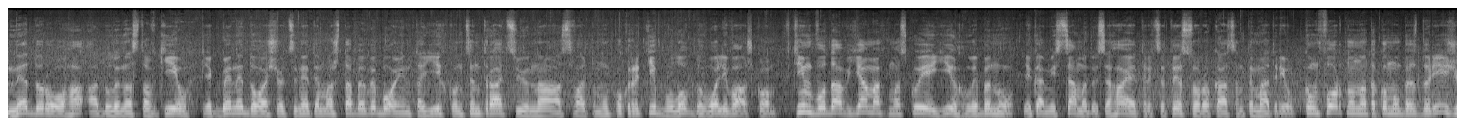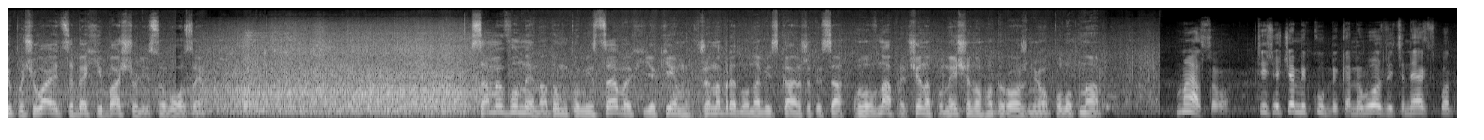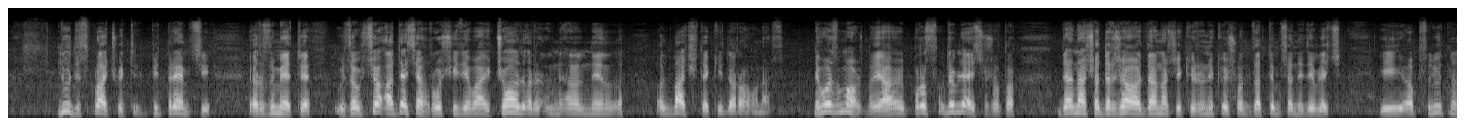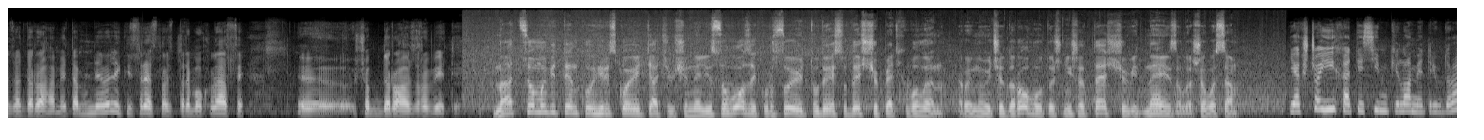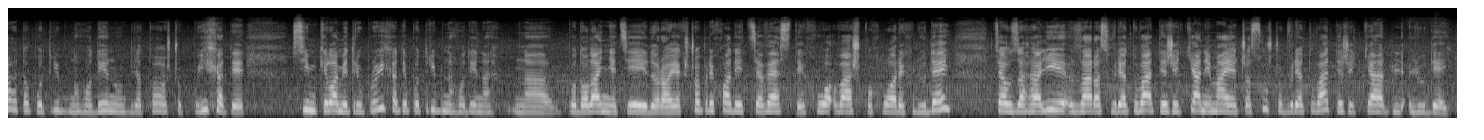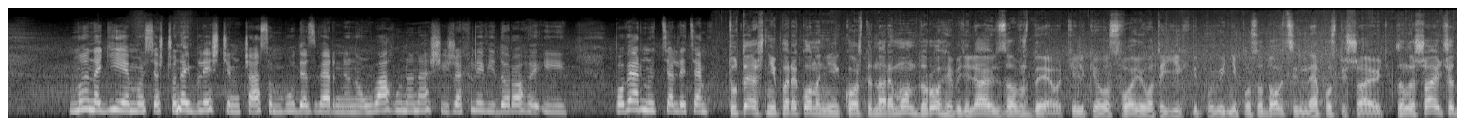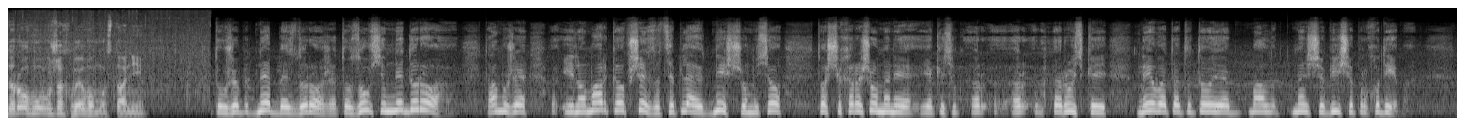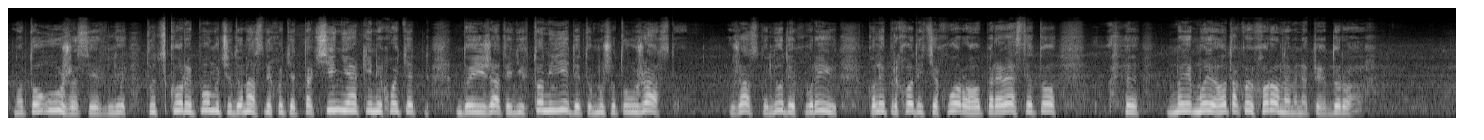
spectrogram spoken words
Не дорога, а долина ставків. Якби не дощ, оцінити масштаби вибоїн та їх концентрацію на асфальтному покритті було б доволі важко. Втім, вода в ямах маскує їх глибину, яка місцями досягає 30-40 сантиметрів. Комфортно на такому бездоріжжю почувають себе хіба що лісовози. Саме вони, на думку місцевих, яким вже набридло навіть скаржитися, головна причина понищеного дорожнього полотна. масово, тисячами кубиками возиться на експорт. Люди сплачують підприємці, розумієте, за все, а десь гроші дівають. Чого не от бачите, які дороги у нас. Невозможно. Я просто дивляюся, що то де наша держава, де наші керівники, що за тим все не дивляться. І абсолютно за дорогами. Там невеликі средства треба вкласти, е, щоб дорогу зробити. На цьому відтинку гірської Тячівщини лісовози курсують туди-сюди що 5 хвилин, руйнуючи дорогу, точніше те, що від неї залишилося. Якщо їхати 7 кілометрів дороги, то потрібно годину для того, щоб поїхати 7 кілометрів проїхати, потрібна година на подолання цієї дороги. Якщо приходиться вести важко хворих людей, це взагалі зараз врятувати життя немає часу, щоб врятувати життя людей. Ми надіємося, що найближчим часом буде звернено увагу на наші жахливі дороги і повернуться лицем Тутешні переконані, кошти на ремонт дороги виділяють завжди, от тільки освоювати їх відповідні посадовці не поспішають, залишаючи дорогу у жахливому стані. то вже не бездорожжя, то зовсім не дорога. Там вже іномарки взагалі зацепляють нижчому все. То ще хорошо в мене якась р- р- нива, та то, то є мало менше більше проходима. Ну то ужас. Тут скорої помочі до нас не хочуть, таксі ніякі не хочуть доїжджати, ніхто не їде, тому що то ужасно. Ужасно. Люди хворіють, коли приходиться хворого перевезти, то ми, ми його такою хоронимо на тих дорогах.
